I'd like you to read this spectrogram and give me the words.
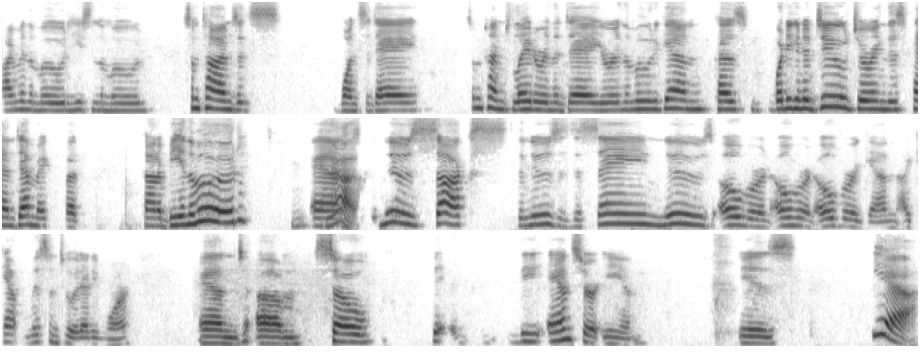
I'm in the mood, he's in the mood. Sometimes it's once a day. Sometimes later in the day, you're in the mood again. Because what are you going to do during this pandemic but kind of be in the mood? And Yeah. the news sucks. The news is the same news over and over and over again. I can't listen to it anymore. And um, so the, the answer, Ian, is, yeah,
